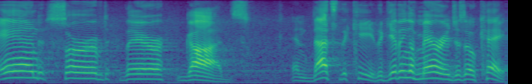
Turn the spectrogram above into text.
and served their gods. And that's the key. The giving of marriage is okay.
